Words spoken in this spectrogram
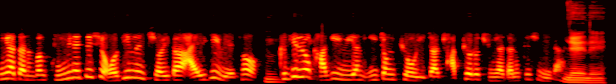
중요하다는 건 국민의 뜻이 어디 있는지 저희가 알기 위해서 음. 그 길로 가기 위한 이정표이자 좌표로 중요하다는 뜻입니다. 네, 네.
